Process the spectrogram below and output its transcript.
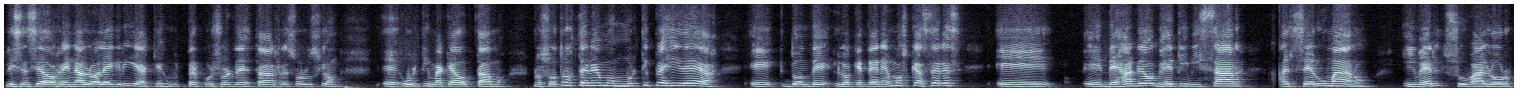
licenciado Reinaldo Alegría, que es un precursor de esta resolución eh, última que adoptamos. Nosotros tenemos múltiples ideas eh, donde lo que tenemos que hacer es eh, dejar de objetivizar al ser humano y ver su valor.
